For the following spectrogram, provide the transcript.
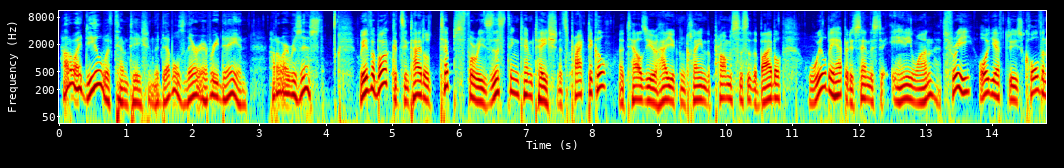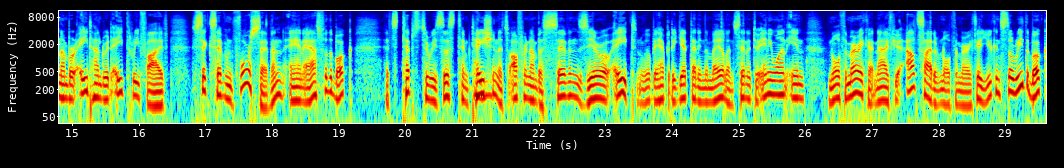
how do I deal with temptation? The devil's there every day and how do I resist? We have a book. It's entitled Tips for Resisting Temptation. It's practical. It tells you how you can claim the promises of the Bible. We'll be happy to send this to anyone. It's free. All you have to do is call the number 800 835 6747 and ask for the book. It's Tips to Resist Temptation. It's offer number 708, and we'll be happy to get that in the mail and send it to anyone in North America. Now, if you're outside of North America, you can still read the book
